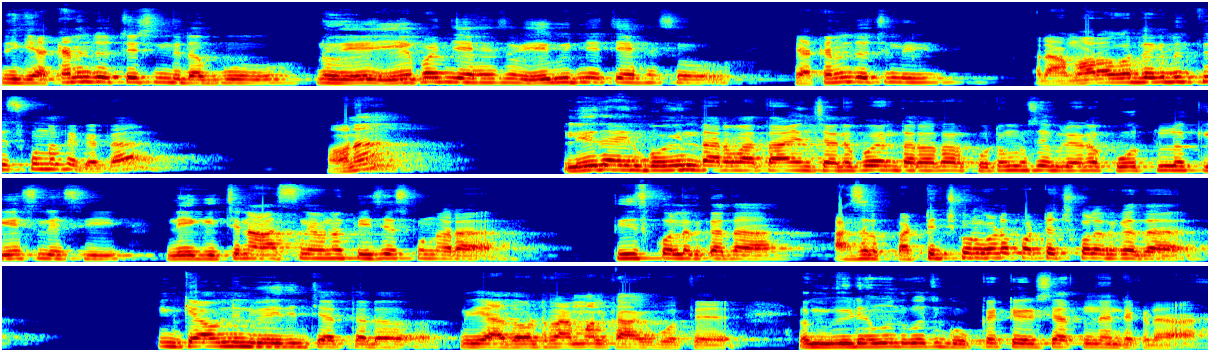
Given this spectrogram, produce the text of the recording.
నీకు ఎక్కడి నుంచి వచ్చేసింది డబ్బు? నువ్వు ఏ ఏ పని చేసేసావు? ఏ బిజినెస్ చేసేసావు? ఎక్కడి నుంచి వచ్చింది? రామారావు గారి దగ్గర నుంచి తీసుకున్నదే కదా. అవునా? లేదా ఆయన పోయిన తర్వాత ఆయన చనిపోయిన తర్వాత కుటుంబ సభ్యులు ఏమైనా కోర్టులో కేసులు వేసి నీకు ఇచ్చిన ఆస్తిని ఏమైనా తీసేసుకున్నారా? తీసుకోలేదు కదా. అసలు పట్టించుకొని కూడా పట్టించుకోలేదు కదా. ఇంకెవరు నేను వేధించేస్తాడు నీ అదో డ్రామాలు కాకపోతే. మీడియా ముందుకు వచ్చి గుక్కెట్టి ఏడ్చేస్తుందండి ఇక్కడ.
